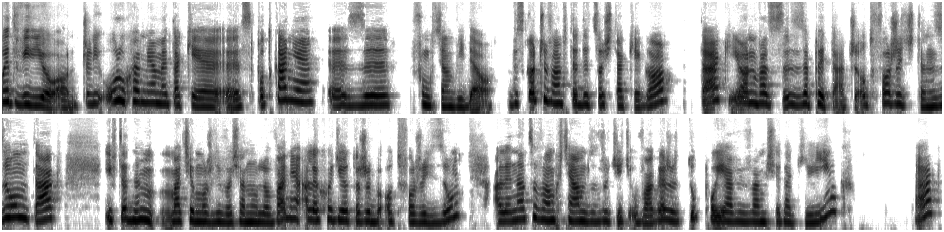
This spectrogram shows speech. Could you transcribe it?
with video on, czyli uruchamiamy takie e, spotkanie e, z funkcją wideo. Wyskoczy Wam wtedy coś takiego, tak? I on was zapyta, czy otworzyć ten Zoom, tak? I wtedy macie możliwość anulowania, ale chodzi o to, żeby otworzyć Zoom. Ale na co Wam chciałam zwrócić uwagę, że tu pojawi Wam się taki link, tak?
